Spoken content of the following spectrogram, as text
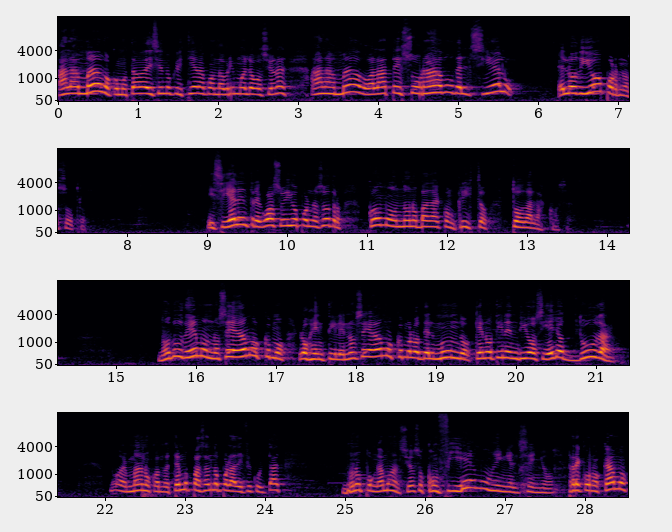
Al amado, como estaba diciendo Cristiana cuando abrimos el devocional, al amado, al atesorado del cielo. Él lo dio por nosotros. Y si Él entregó a su Hijo por nosotros, ¿cómo no nos va a dar con Cristo todas las cosas? No dudemos, no seamos como los gentiles, no seamos como los del mundo que no tienen Dios y ellos dudan. No, hermano, cuando estemos pasando por la dificultad, no nos pongamos ansiosos, confiemos en el Señor, reconozcamos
